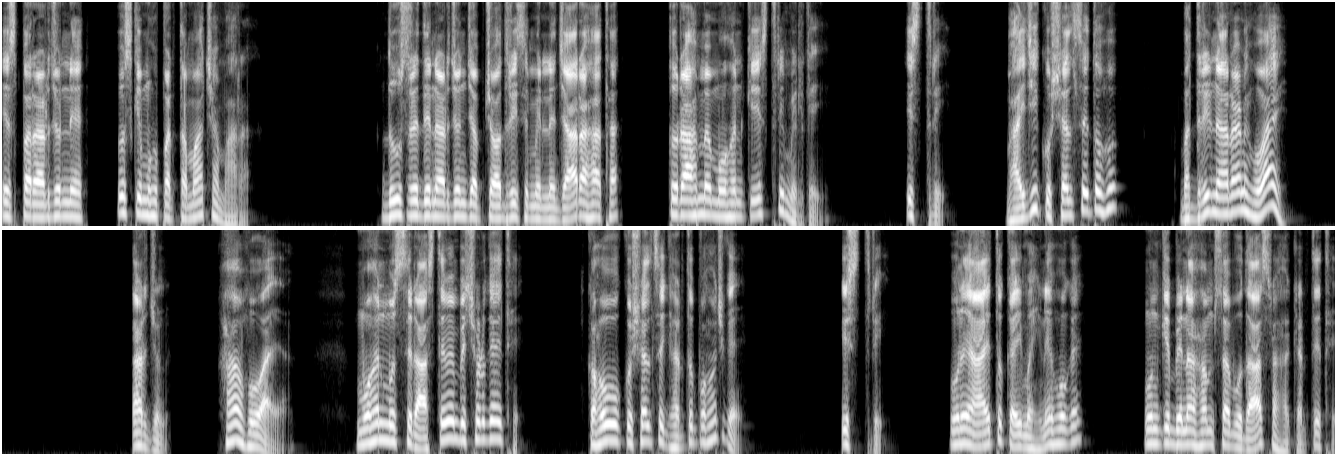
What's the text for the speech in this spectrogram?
इस पर अर्जुन ने उसके मुँह पर तमाचा मारा। दूसरे दिन अर्जुन जब चौधरी से मिलने जा रहा था तो राह में मोहन की स्त्री मिल गई। स्त्री भाई जी कुशल से तो हो? बद्रीनारायण हो आए? अर्जुन हाँ हो आया। मोहन मुझसे रास्ते में बिछुड़ गए थे। कहो वो कुशल से घर तो पहुँच गए? स्त्री, उन्हें आए तो कई महीने हो गए। उनके बिना हम सब उदास रहा करते थे।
